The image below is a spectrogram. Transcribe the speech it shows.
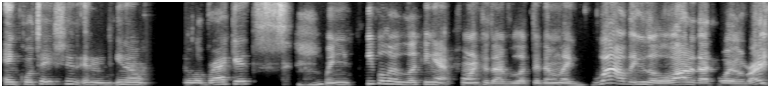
in quotation in, you know, little brackets. Mm-hmm. When people are looking at porn, because I've looked at them, like, wow, they use a lot of that oil, right?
